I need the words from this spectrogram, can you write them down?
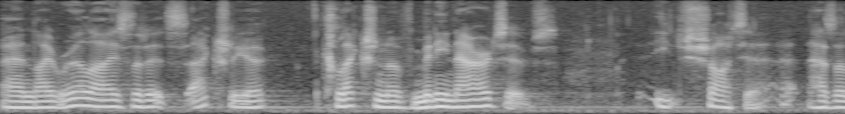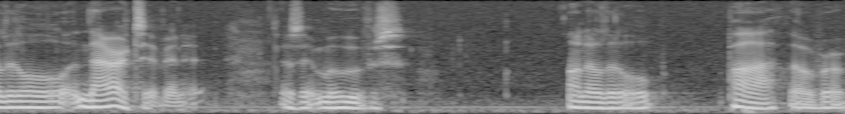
and I realize that it's actually a collection of mini narratives. Each shot has a little narrative in it as it moves on a little path over a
